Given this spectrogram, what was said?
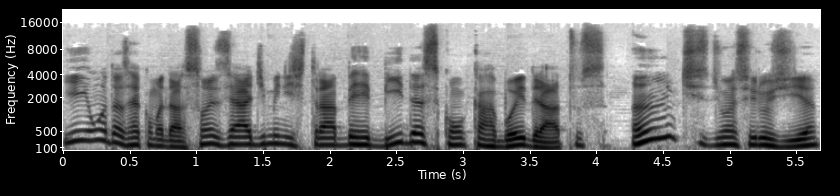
E uma das recomendações é administrar bebidas com carboidratos antes de uma cirurgia,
